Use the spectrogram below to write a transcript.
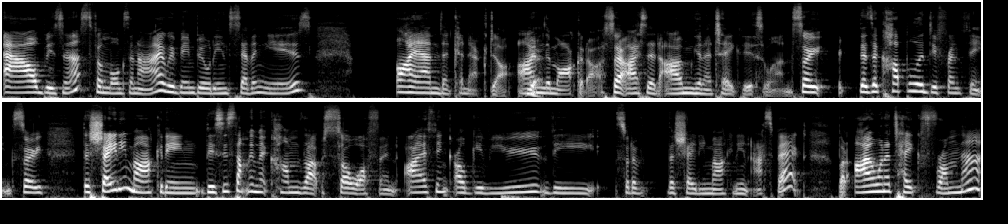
our business for Morgs and I, we've been building seven years. I am the connector. I'm Yeah. the marketer. So I said, I'm going to take this one. So there's a couple of different things. So the shady marketing, this is something that comes up so often. I think I'll give you the sort of the shady marketing aspect, but I want to take from that.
